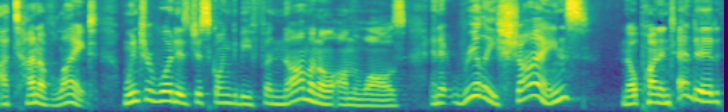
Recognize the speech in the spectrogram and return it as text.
a ton of light. Winterwood is just going to be phenomenal on the walls, and it really shines no pun intended,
